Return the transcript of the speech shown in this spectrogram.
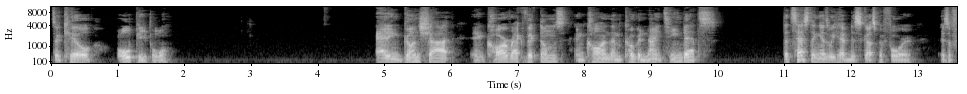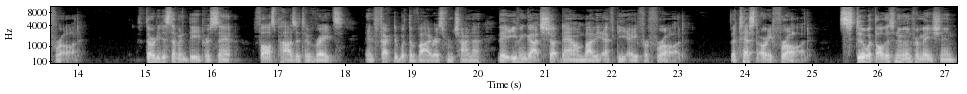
to kill old people, adding gunshot and car wreck victims and calling them COVID 19 deaths. The testing, as we have discussed before, is a fraud. 30 to 70% false positive rates infected with the virus from China. They even got shut down by the FDA for fraud. The tests are a fraud. Still, with all this new information,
